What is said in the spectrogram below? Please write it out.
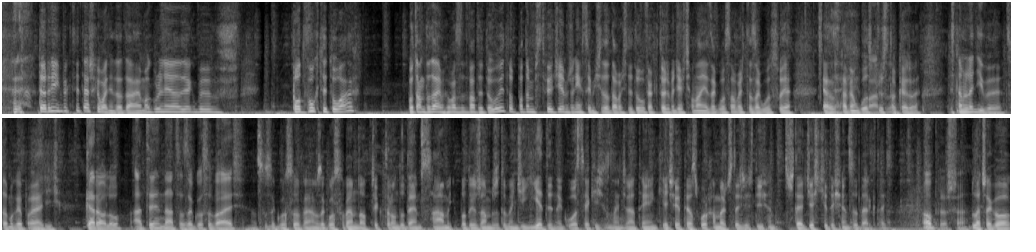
Terra Invicty też chyba nie dodałem. Ogólnie jakby po dwóch tytułach, bo tam dodałem chyba ze dwa tytuły, to potem stwierdziłem, że nie chce mi się dodawać tytułów. Jak ktoś będzie chciał na nie zagłosować, to zagłosuję. Ja zostawiam głos przy stokerze. Jestem leniwy, co mogę powiedzieć. Karolu, a ty na co zagłosowałeś? Na co zagłosowałem? Zagłosowałem na opcję, którą dodałem sam i podejrzewam, że to będzie jedyny głos, jaki się znajdzie na tej ankiecie. To jest Warhammer 40 tysięcy Dark Tide. O proszę. Dlaczego?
